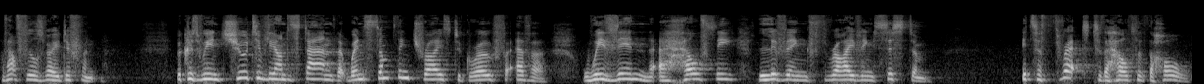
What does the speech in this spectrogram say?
well, that feels very different. Because we intuitively understand that when something tries to grow forever within a healthy, living, thriving system, it's a threat to the health of the whole.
